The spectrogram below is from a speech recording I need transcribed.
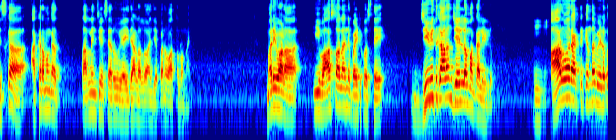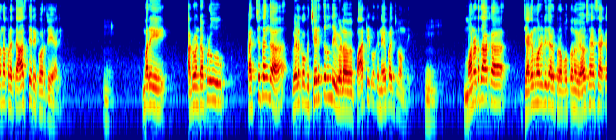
ఇసుక అక్రమంగా తరలించేశారు ఐదేళ్ళలో అని చెప్పని వార్తలు ఉన్నాయి మరి వాళ్ళ ఈ వాస్తవాలన్నీ బయటకు వస్తే జీవితకాలం జైల్లో మగ్గాలి వీళ్ళు. ఆర్ఓఆర్ యాక్ట్ కింద వీళ్ళకున్న ప్రతి ఆస్తి రికవర్ చేయాలి. మరి అటువంటప్పుడు ఖచ్చితంగా వీళ్ళకి ఒక చరిత్ర ఉంది వీళ్ళ పార్టీకి ఒక నేపథ్యం ఉంది. మొన్నటిదాకా జగన్మోహన్ రెడ్డి గారి ప్రభుత్వంలో వ్యవసాయ శాఖ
